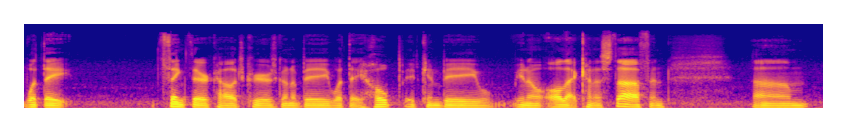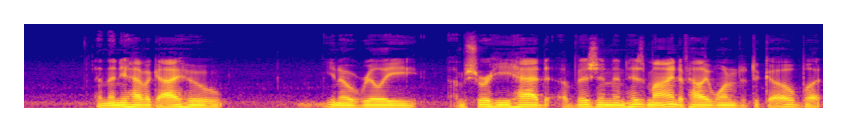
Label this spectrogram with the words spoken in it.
what they think their college career is going to be, what they hope it can be, you know, all that kind of stuff, and um, and then you have a guy who, you know, really, I'm sure he had a vision in his mind of how he wanted it to go, but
